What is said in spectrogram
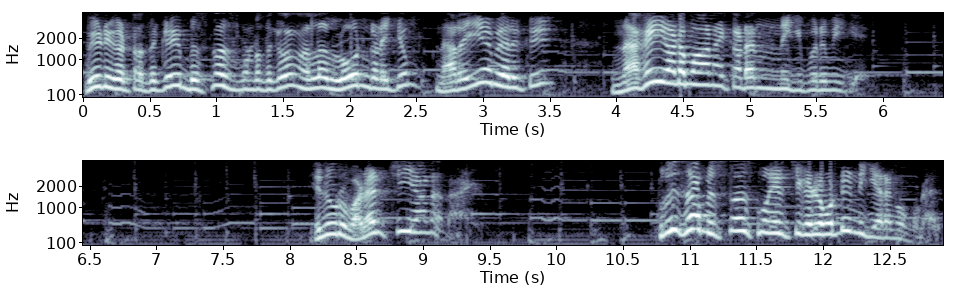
வீடு கட்டுறதுக்கு பிஸ்னஸ் பண்ணுறதுக்கெல்லாம் நல்ல லோன் கிடைக்கும். நிறைய பேருக்கு நகை அடமான கடன் இன்னைக்கு பெறுவீங்க. இது ஒரு வளர்ச்சியான நாள். புதுசா பிஸ்னஸ் முயற்சிகளை மட்டும் இன்னைக்கு இறங்கக்கூடாது.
